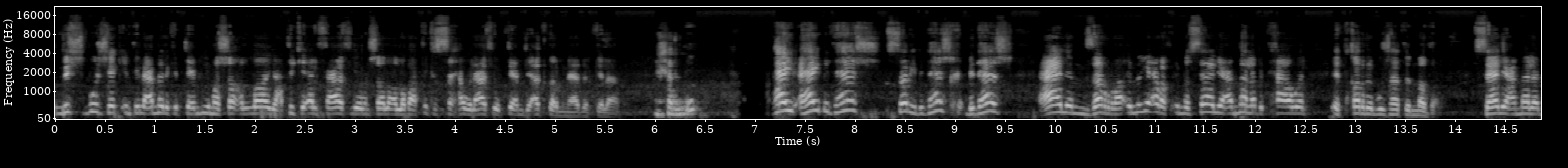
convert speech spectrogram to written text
مش بوجهك أنت اللي عمالك بتعمليه ما شاء الله يعطيك ألف عافية وإن شاء الله الله بعطيك الصحة والعافية وبتعملي أكثر من هذا الكلام. هاي هاي بدهاش سوري بدهاش بدهاش عالم ذرة. إنه يعرف إنه سالي عمالها بتحاول تقرب وجهات النظر. سالي عمالها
